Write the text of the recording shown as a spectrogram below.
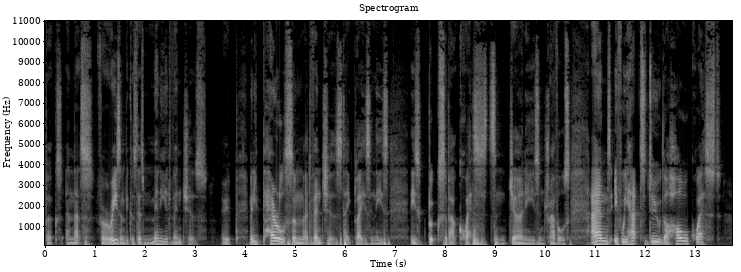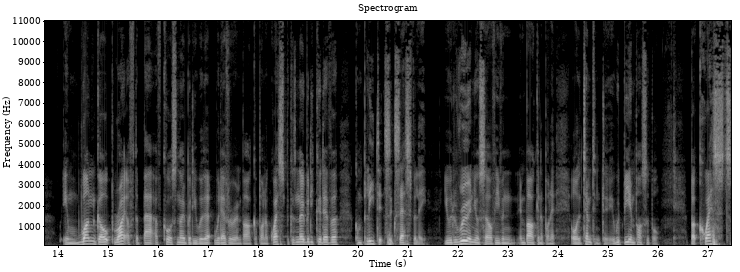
books. And that's for a reason because there's many adventures. Maybe many perilsome adventures take place in these these books about quests and journeys and travels. And if we had to do the whole quest in one gulp right off the bat. Of course, nobody would, would ever embark upon a quest because nobody could ever complete it successfully. You would ruin yourself even embarking upon it or attempting to. It would be impossible. But quests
